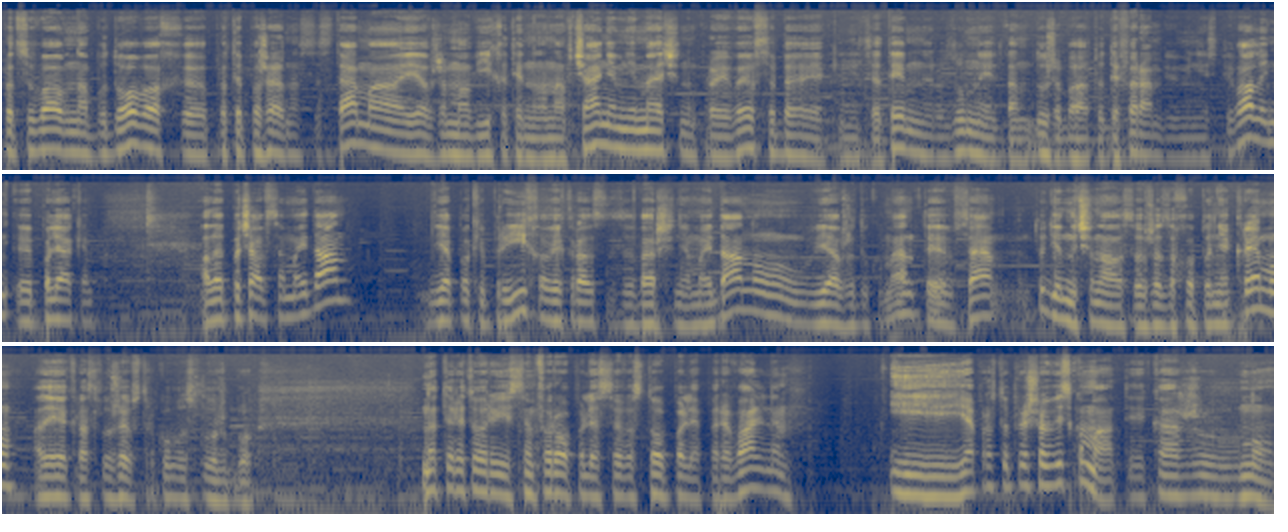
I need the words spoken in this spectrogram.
працював на будовах, е, протипожежна система. Я вже мав їхати на навчання в Німеччину, проявив себе як ініціативний, розумний. Там дуже багато дифирамбів мені співали е, поляки. Але почався Майдан. Я поки приїхав, якраз завершення Майдану, я вже документи, все. Тоді починалося вже захоплення Криму, але я якраз служив строкову службу на території Симферополя, Севастополя, Перевальне. І я просто прийшов в військкомат і кажу: ну,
